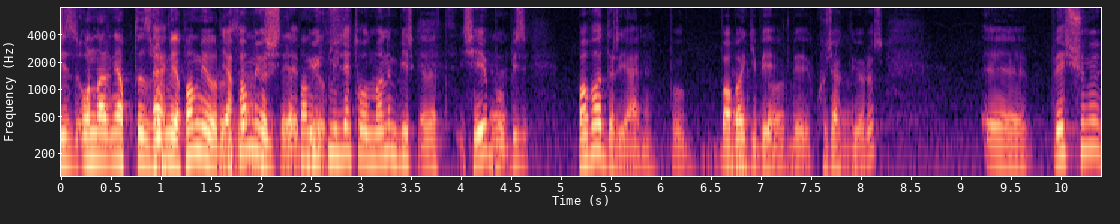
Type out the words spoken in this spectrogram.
biz onların yaptığı zulmü Evet. yapamıyoruz. Yapamıyoruz yani işte. yapamıyoruz. Büyük millet olmanın bir Evet. şeyi bu. Evet. Biz babadır yani. Bu baba Evet, gibi doğru. bir kucaklıyoruz. Ee, ve şunu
